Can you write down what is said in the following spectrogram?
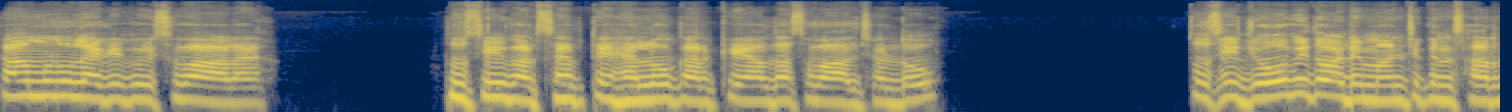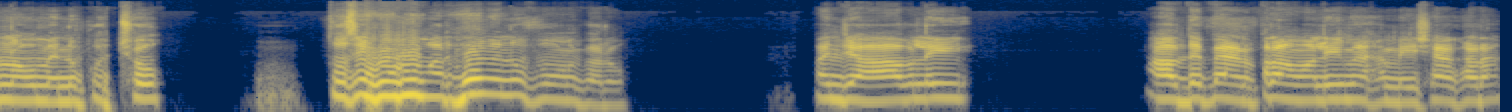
ਕੰਮ ਨੂੰ ਲੈ ਕੇ ਕੋਈ ਸਵਾਲ ਹੈ ਤੁਸੀਂ WhatsApp ਤੇ ਹੈਲੋ ਕਰਕੇ ਆਪਦਾ ਸਵਾਲ ਛੱਡੋ। ਤੁਸੀਂ ਜੋ ਵੀ ਤੁਹਾਡੇ ਮਨ 'ਚ ਕਨਸਰਨ ਆ ਉਹ ਮੈਨੂੰ ਪੁੱਛੋ। ਤੁਸੀਂ ਜਦੋਂ ਮਰਜ਼ੀ ਮੈਨੂੰ ਫੋਨ ਕਰੋ। ਪੰਜਾਬ ਲਈ, ਆਪਦੇ ਭੈਣ ਭਰਾਵਾਂ ਲਈ ਮੈਂ ਹਮੇਸ਼ਾ ਖੜਾ।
